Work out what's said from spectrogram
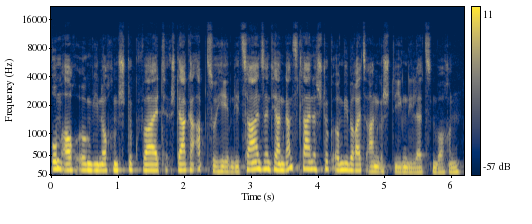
um auch irgendwie noch ein Stück weit stärker abzuheben? Die Zahlen sind ja ein ganz kleines Stück irgendwie bereits angestiegen die letzten Wochen.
